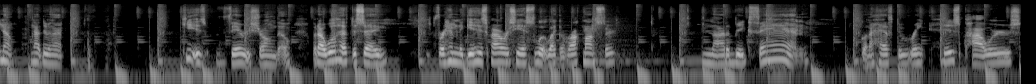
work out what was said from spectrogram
No, not doing that. He is very strong though, but I will have to say, for him to get his powers, he has to look like a rock monster. Not a big fan. Gonna have to rate his powers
